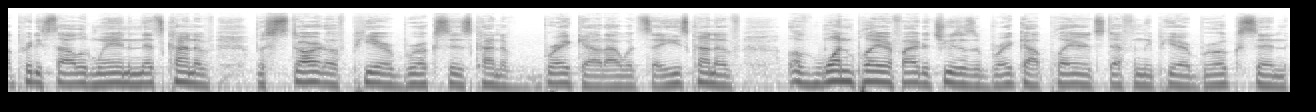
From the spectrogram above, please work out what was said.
a, pretty solid win, and that's kind of the start of Pierre Brooks's kind of breakout. I would say he's kind of of one player. If I had to choose as a breakout player, it's definitely Pierre Brooks, and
